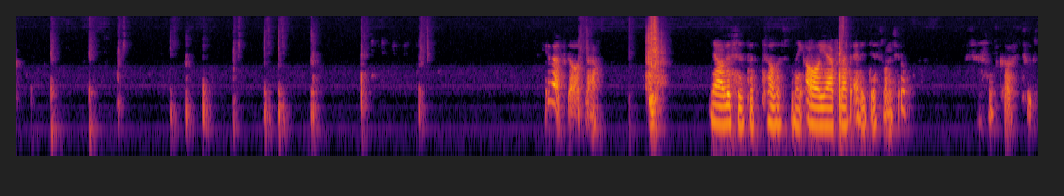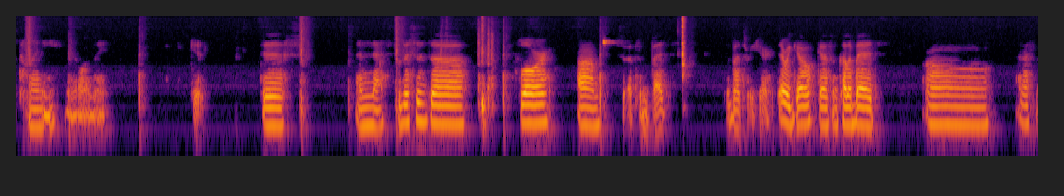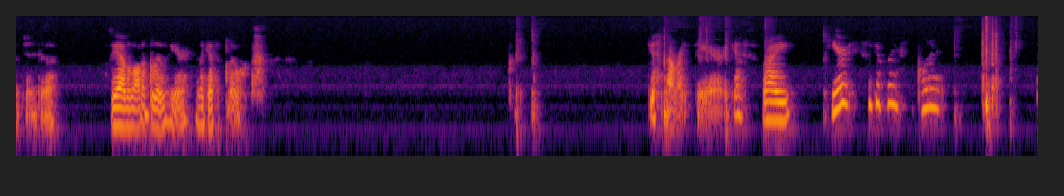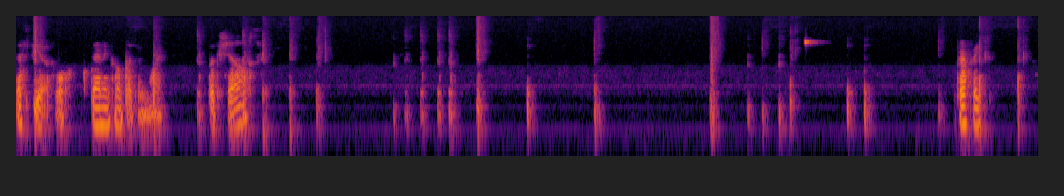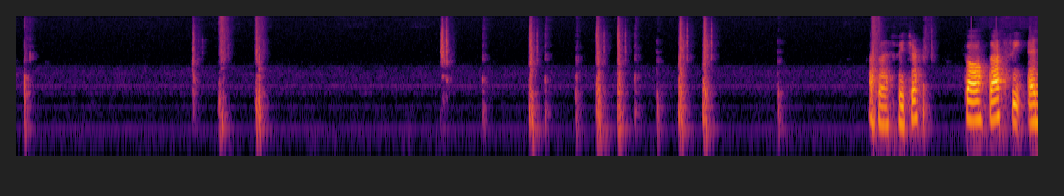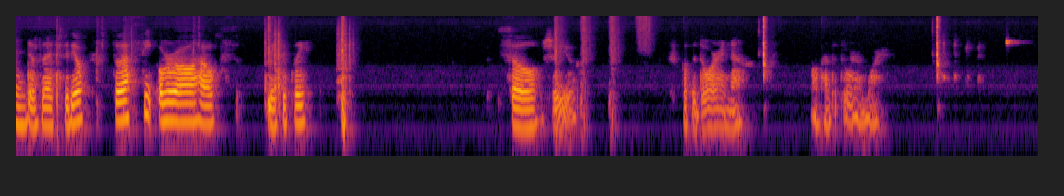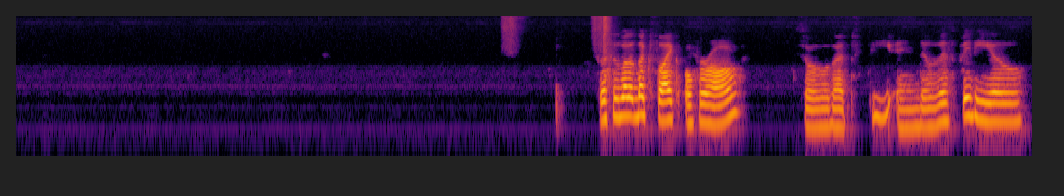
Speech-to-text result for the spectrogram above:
Yeah, that's going now. Now this is the tallest thing. Oh yeah, I forgot to edit this one too. This one's cost too tiny. You know what I mean? Get this and that. So this is the floor. Um, so that's some beds. The beds right here. There we go. Got some color beds. Um, and that's magenta. So you have a lot of blue here. Look at the blue. Guess not right there. I guess right here is a good place to put it. That's beautiful. Then it can put some more bookshelves. Perfect. That's a nice feature. So that's the end of this video. So that's the overall house, basically. So show you. Put the door in now. I don't have the door anymore. this is what it looks like overall so that's the end of this video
